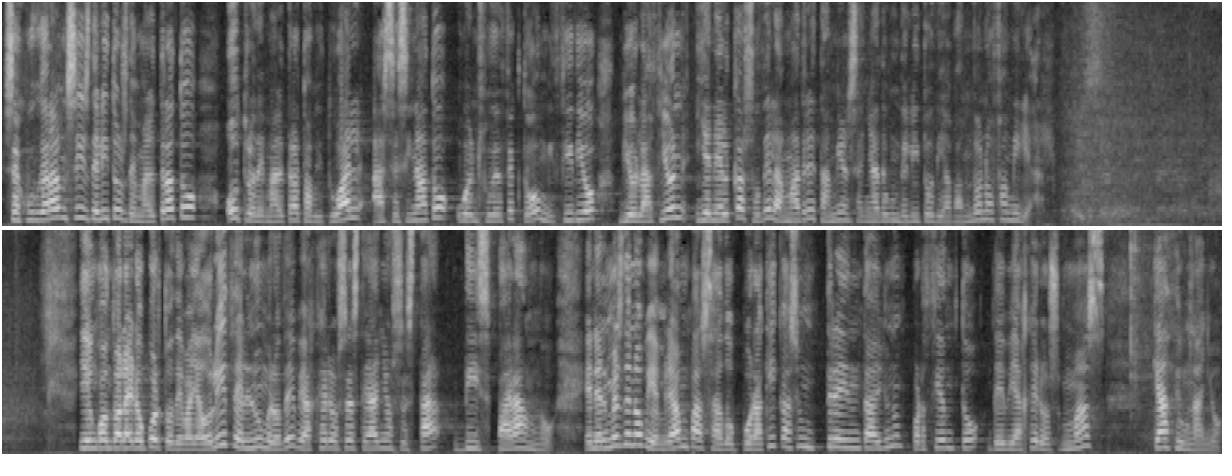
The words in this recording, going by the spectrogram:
Se juzgarán seis delitos de maltrato, otro de maltrato habitual, asesinato o en su defecto homicidio, violación y en el caso de la madre también se añade un delito de abandono familiar. Y en cuanto al aeropuerto de Valladolid, el número de viajeros este año se está disparando. En el mes de noviembre han pasado por aquí casi un 31% de viajeros más hace un año.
